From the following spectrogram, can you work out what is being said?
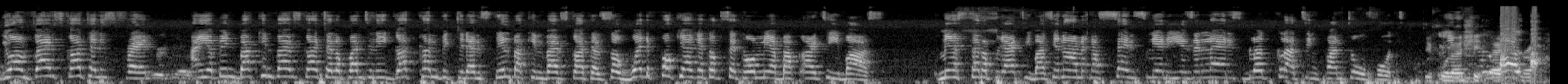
You and Vybz Kartel is friend, and you've been back in Vybz Kartel up until he got convicted and still back in Vybz Kartel. So where the fuck y'all get upset on me about RT boss? Me a stand up with RT boss. You know I make no sense, lady. He's a ladies blood clotting pan two foot. She full of shit like uh,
